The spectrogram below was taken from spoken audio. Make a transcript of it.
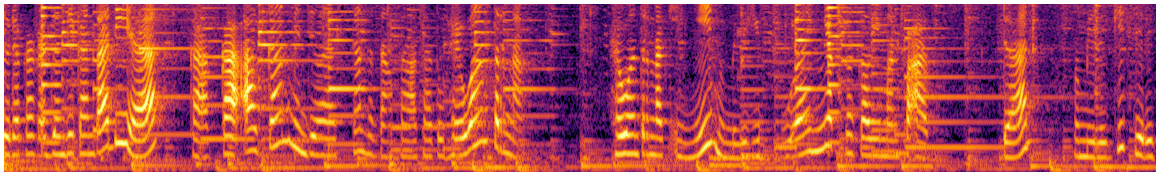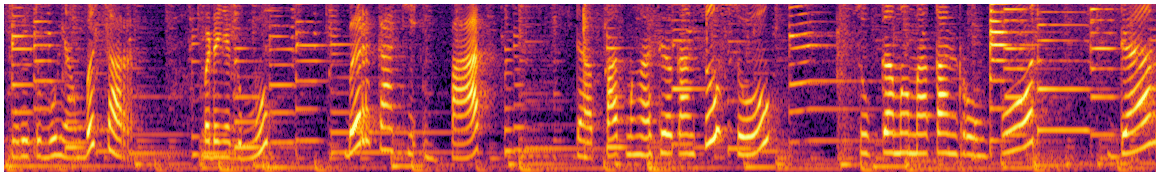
sudah kakak janjikan tadi ya, kakak akan menjelaskan tentang salah satu hewan ternak. Hewan ternak ini memiliki banyak sekali manfaat dan memiliki ciri-ciri tubuh yang besar. Badannya gemuk, berkaki empat, dapat menghasilkan susu, suka memakan rumput, dan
